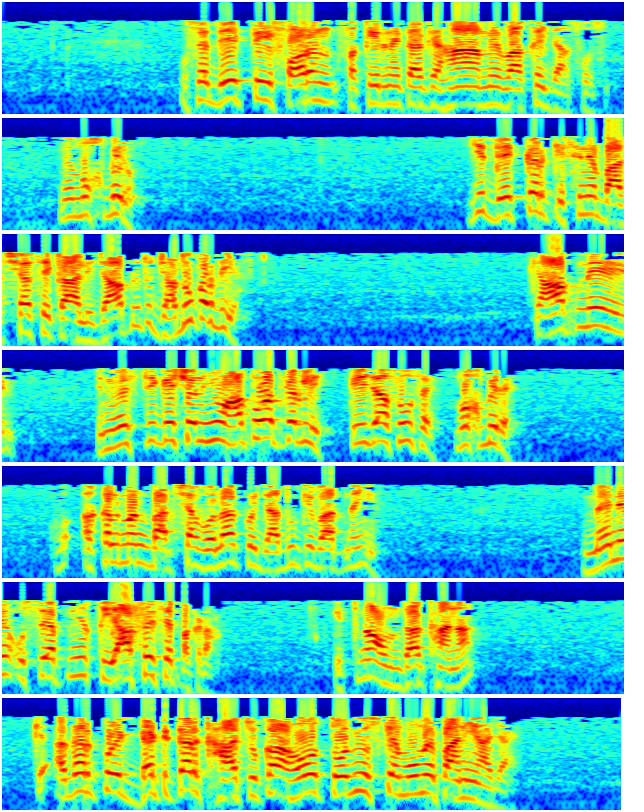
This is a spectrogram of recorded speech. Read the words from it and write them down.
اسے دیکھتے ہی فوراً فقیر نے کہا کہ ہاں میں واقعی جاسوس ہوں، میں مخبر ہوں۔ یہ دیکھ کر کسی نے بادشاہ سے کہا لیجا آپ نے تو جادو کر دیا۔ کیا آپ نے انویسٹیگیشن یوں ہاتھوں ہاتھ کر لی کہ جاسوس ہے، مخبر ہے۔ وہ عقل مند بادشاہ بولا، کوئی جادو کی بات نہیں ہے۔ میں نے اسے اپنی قیافے سے پکڑا۔ اتنا عمدہ کھانا کہ اگر کوئی ڈٹ کر کھا چکا ہو تو بھی اس کے منہ میں پانی آ جائے۔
